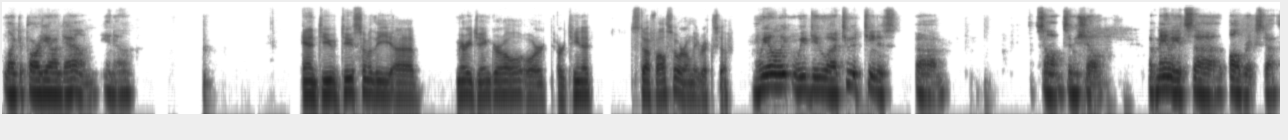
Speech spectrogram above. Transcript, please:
like to party on down. You know. And do you do some of the uh, Mary Jane Girl or or Teena stuff also, or only Rick stuff? We only we do uh, two of Teena's um, songs in the show, but mainly it's uh, all Rick stuff.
